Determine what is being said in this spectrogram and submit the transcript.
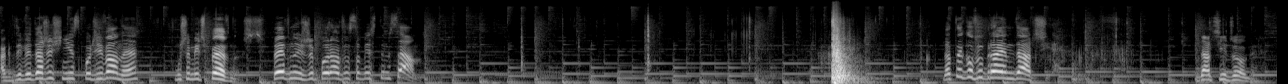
A gdy wydarzy się niespodziewane, muszę mieć pewność. Pewność, że poradzę sobie z tym sam. Dlatego wybrałem Dacię. Dacię Jogger.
